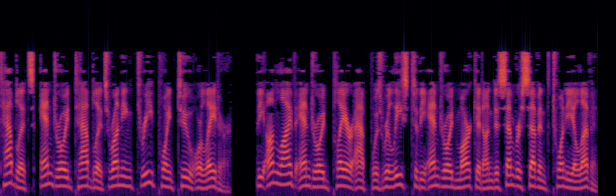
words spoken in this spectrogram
Tablets, Android tablets running 3.2 or later. The OnLive Android Player app was released to the Android market on December 7, 2011.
